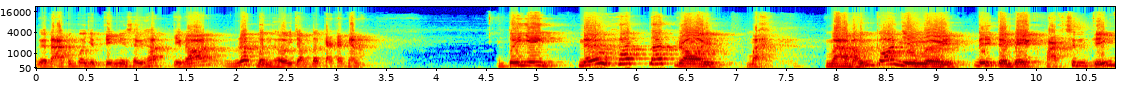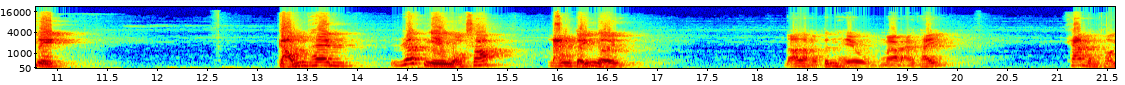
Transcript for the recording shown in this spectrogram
người ta cũng có dịch chuyển nhân sự hết. Chuyện đó rất bình thường trong tất cả các ngành. Tuy nhiên, nếu hết tết rồi mà mà vẫn có nhiều người đi tìm việc hoặc xin chuyển việc, cộng thêm rất nhiều workshop đăng tuyển người, đó là một tín hiệu mà bạn thấy khá mâu thuẫn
